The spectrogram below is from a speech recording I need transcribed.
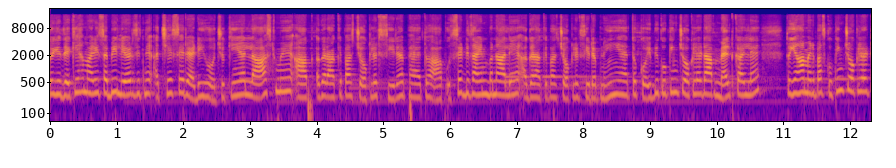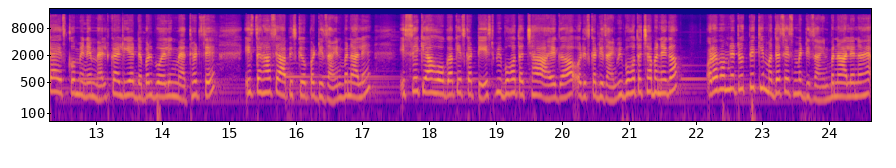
तो ये देखिए, हमारी सभी लेयर्स इतने अच्छे से रेडी हो चुकी हैं। लास्ट में आप, अगर आपके पास चॉकलेट सिरप है तो आप उससे डिज़ाइन बना लें। अगर आपके पास चॉकलेट सिरप नहीं है तो कोई भी कुकिंग चॉकलेट आप मेल्ट कर लें। तो यहाँ मेरे पास कुकिंग चॉकलेट है, इसको मैंने मेल्ट कर लिया डबल बॉयलिंग मेथड से। इस तरह से आप इसके ऊपर डिज़ाइन बना लें। इससे क्या होगा कि इसका टेस्ट भी बहुत अच्छा आएगा और इसका डिज़ाइन भी बहुत अच्छा बनेगा। और अब हमने टूथपिक की मदद से इसमें डिज़ाइन बना लेना है।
